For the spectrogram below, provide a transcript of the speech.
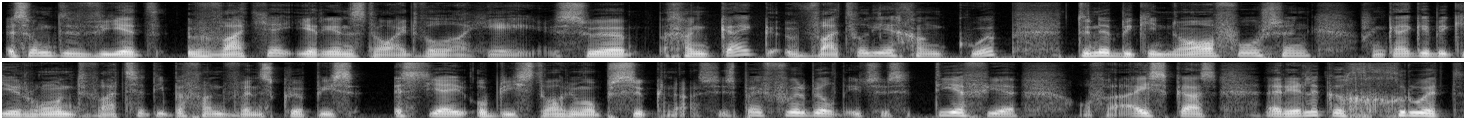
is om te weet wat jy eers daai wil hê. So gaan kyk wat wil jy gaan koop, doen 'n bietjie navorsing, gaan kyk 'n bietjie rond watse tipe van winskoopies is jy op die stadium op soek na. Soos byvoorbeeld iets soos 'n TV of 'n yskas, 'n redelike groot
